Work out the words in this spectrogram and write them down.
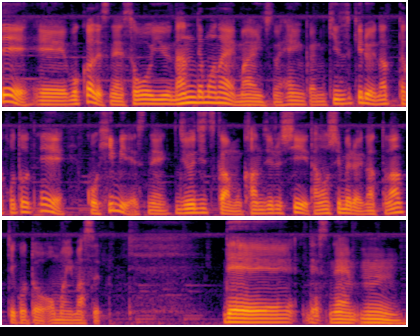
で、えー、僕はですねそういう何でもない毎日の変化に気づけるようになったことでこう日々ですね充実感も感じるし楽しめるようになったなっていうことを思います。でですねうん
